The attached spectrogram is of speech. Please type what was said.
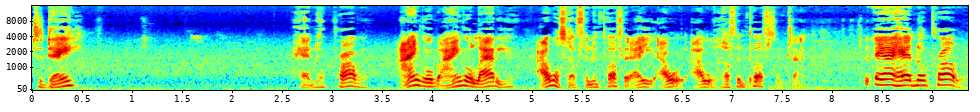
Today, I had no problem. I ain't gonna, I ain't gonna lie to you. I was huffing and puffing. I, I, I would huff and puff sometimes. Today, I had no problem.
